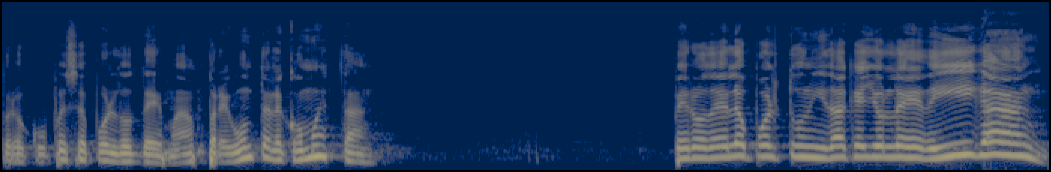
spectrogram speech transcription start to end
Preocúpese por los demás. Pregúntele cómo están. Pero déle oportunidad que ellos le digan.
